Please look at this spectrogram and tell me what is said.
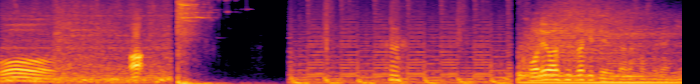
おおあ これはふざけてるから、さすがに。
